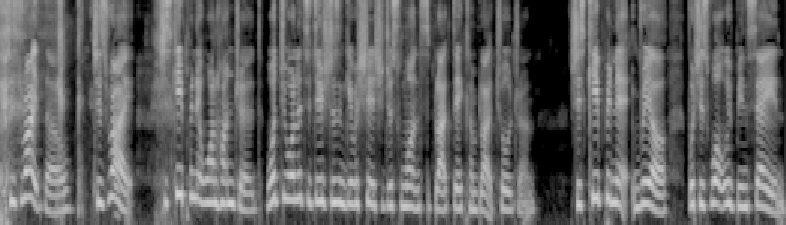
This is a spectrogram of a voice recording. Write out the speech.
She's right though. She's right. She's keeping it one hundred. What do you want her to do? She doesn't give a shit. She just wants black dick and black children. She's keeping it real, which is what we've been saying.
